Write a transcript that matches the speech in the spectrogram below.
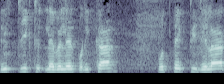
ডিস্ট্রিক্ট লেভেলের পরীক্ষা প্রত্যেকটি জেলার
